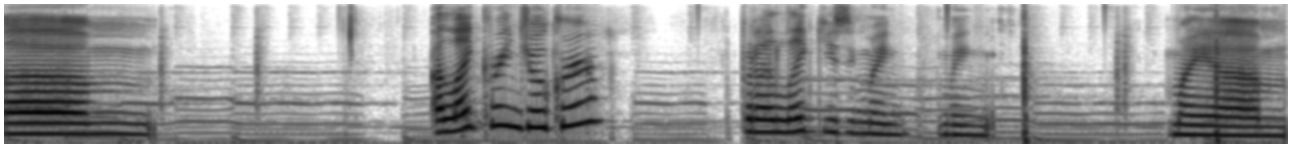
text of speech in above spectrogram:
Um... I like green joker. But I like using my... My... My, um...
